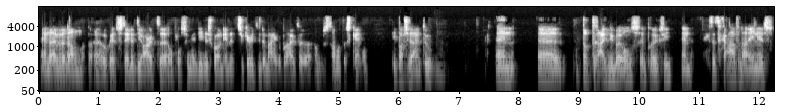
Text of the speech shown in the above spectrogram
En daar hebben we dan uh, ook weer state-of-the-art uh, oplossingen die dus gewoon in het security domein gebruikt worden om bestanden te scannen. Die pas je daar aan toe. Ja. En uh, dat draait nu bij ons in productie. En echt het gave daarin is,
